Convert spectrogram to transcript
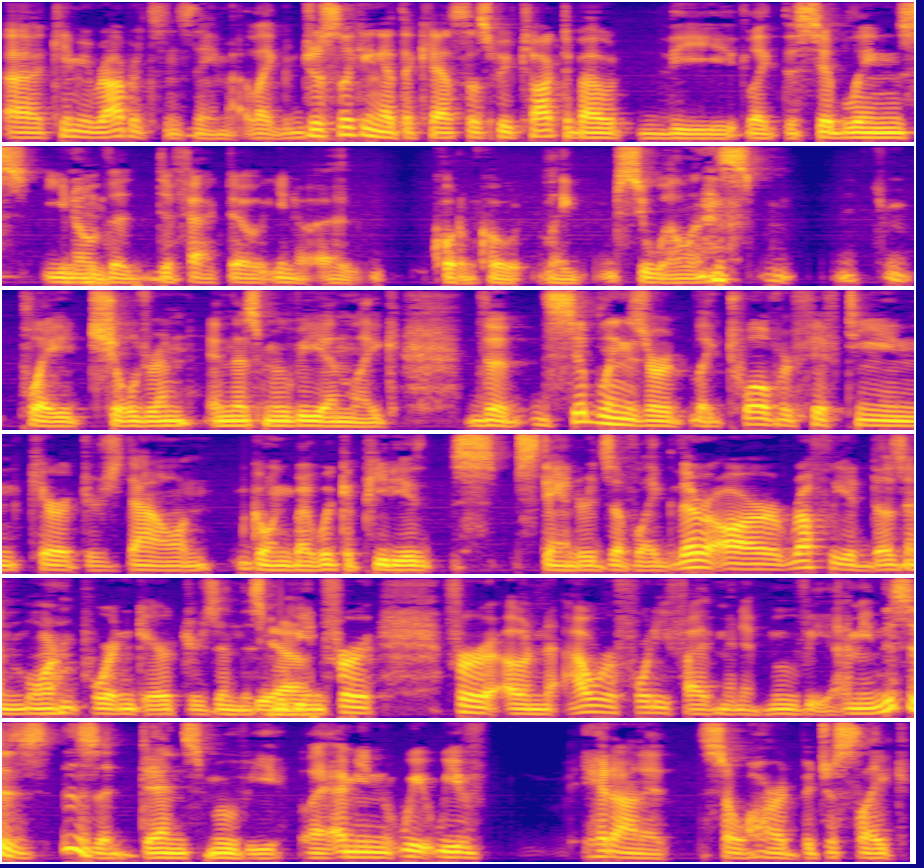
uh, Kimmy Robertson's name, like just looking at the cast list, we've talked about the like the siblings, you know, Mhm. the de facto, you know, uh, quote unquote, like Sue Ellen's play children in this movie, and like the siblings are like twelve or fifteen characters down, going by Wikipedia standards of like there are roughly a dozen more important characters in this Yeah. movie, and for for an hour forty five minute movie, I mean, this is this is a dense movie. Like, I mean, we we've hit on it so hard, but just like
